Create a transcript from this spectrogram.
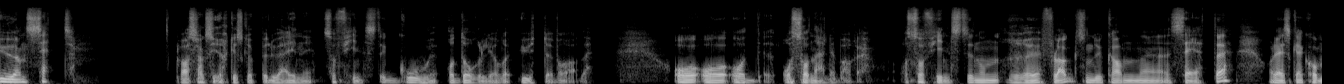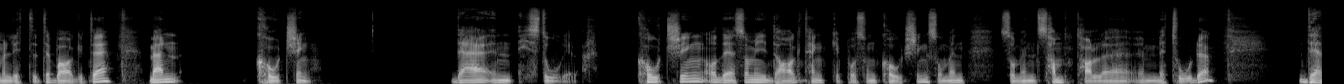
uansett hva slags yrkesgruppe du er inne i, så finnes det gode og dårligere utøvere av det. Og, og, og, og sånn er det bare. Og så finnes det noen røde flagg som du kan uh, se etter, og det skal jeg komme litt tilbake til. Men coaching, det er en historie der. Coaching og det som vi i dag tenker på som coaching, som en, som en samtalemetode, det,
